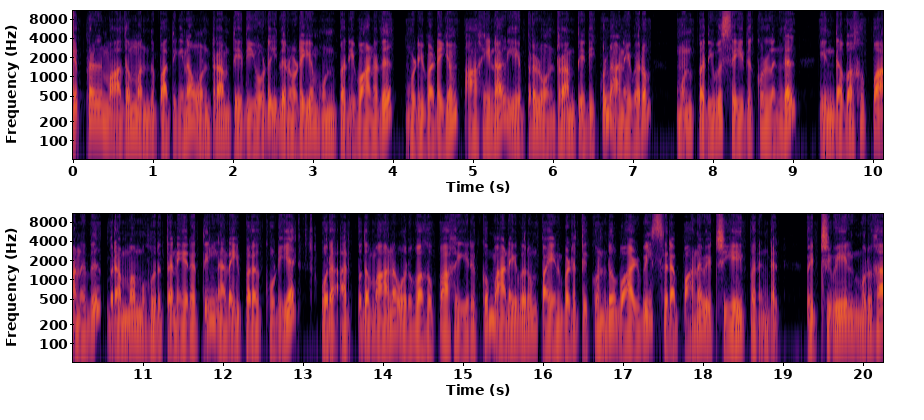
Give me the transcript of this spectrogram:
ஏப்ரல் மாதம் வந்து பார்த்தீங்கன்னா ஒன்றாம் தேதியோடு இதனுடைய முன்பதிவானது முடிவடையும். ஆகையினால் ஏப்ரல் ஒன்றாம் தேதிக்குள் அனைவரும் முன்பதிவு செய்து கொள்ளுங்கள். இந்த வகுப்பானது பிரம்ம முகூர்த்த நேரத்தில் நடைபெறக்கூடிய ஒரு அற்புதமான ஒரு வகுப்பாக இருக்கும். அனைவரும் பயன்படுத்தி கொண்டு வாழ்வில் சிறப்பான வெற்றியை பெறுங்கள். வெற்றிவேல் முருகா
